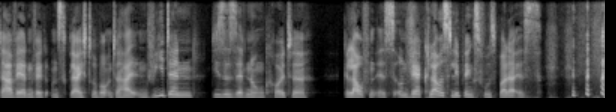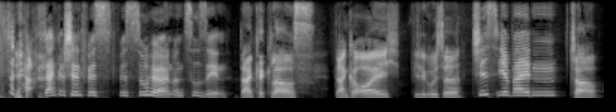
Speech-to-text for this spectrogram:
Da werden wir uns gleich drüber unterhalten, wie denn diese Sendung heute gelaufen ist und wer Klaus Lieblingsfußballer ist. Ja, Dankeschön fürs, fürs Zuhören und Zusehen. Danke, Klaus. danke euch. Viele Grüße. Tschüss, ihr beiden. Ciao.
